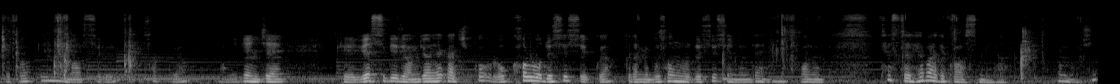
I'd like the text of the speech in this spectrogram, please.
그래서 게임용 마우스를 샀고요. 어, 이게 이제 그 USB로 연결해가지고 local로도 쓸 수 있고요. 그 다음에 무선으로도 쓸 수 있는데 그거는 테스트를 해봐야 될 것 같습니다. 이건 뭐지?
